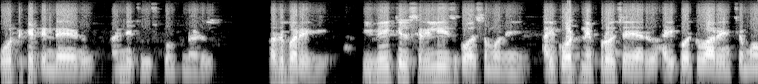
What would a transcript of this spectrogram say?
కోర్టుకి అటెండ్ అయ్యాడు అన్ని చూసుకుంటున్నాడు. తదుపరి ఈ వెహికల్స్ రిలీజ్ కోసమని హైకోర్టుని అప్రోచ్ అయ్యారు. హైకోర్టు వారు ఏంచమో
